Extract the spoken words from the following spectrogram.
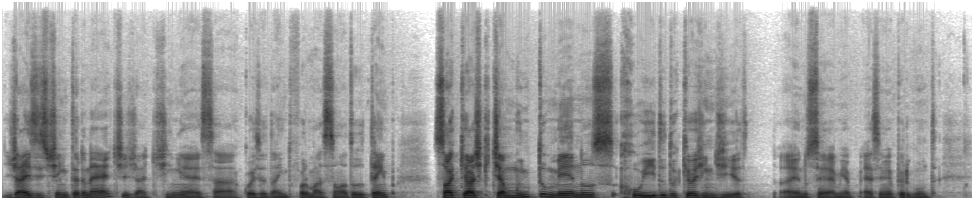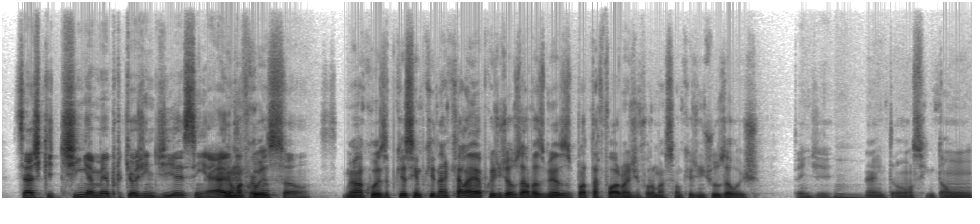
Já existia internet, já tinha essa coisa da informação a todo tempo, só que eu acho que tinha muito menos ruído do que hoje em dia. Aí eu não sei, a minha- essa é a minha pergunta. Você acha que tinha mesmo? Porque hoje em dia, assim, é Mesma informação. Mesma coisa, porque assim, porque naquela época a gente já usava as mesmas plataformas de informação que a gente usa hoje. Entendi. né? Então, assim, então,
